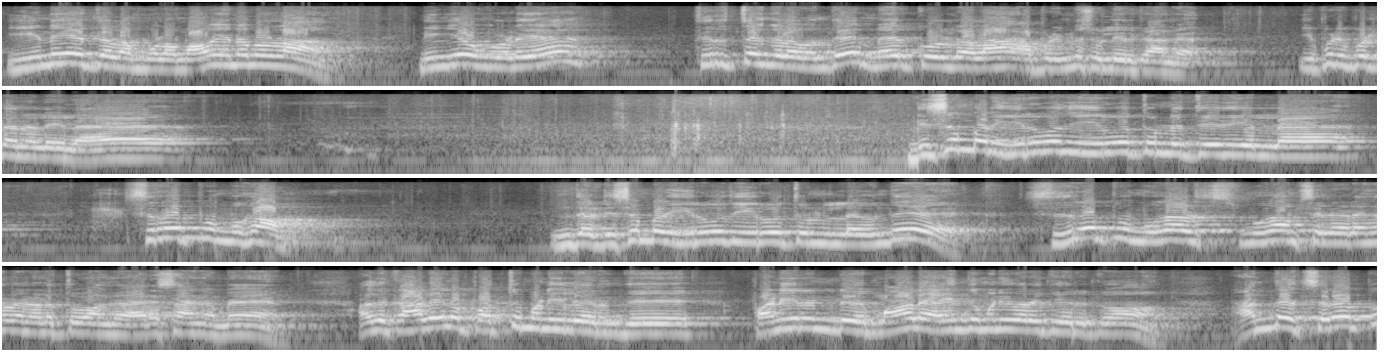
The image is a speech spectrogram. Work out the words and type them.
இணையதளம் மூலமாகவும் என்ன பண்ணலாம்? நீங்கள் உங்களுடைய திருத்தங்களை வந்து மேற்கொள்ளலாம் அப்படின்னு சொல்லியிருக்காங்க. இப்படிப்பட்ட நிலையில் டிசம்பர் இருபது இருபத்தொன்று தேதிகளில் சிறப்பு முகாம். இந்த டிசம்பர் இருபது இருபத்தொன்னில் வந்து சிறப்பு முகாம் முகாம் சில இடங்களில் நடத்துவாங்க அரசாங்கமே. அது காலையில் பத்து மணியிலேருந்து பன்னிரெண்டு மாலை ஐந்து மணி வரைக்கும் இருக்கும். அந்த சிறப்பு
